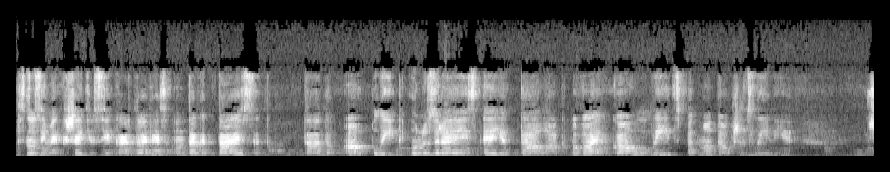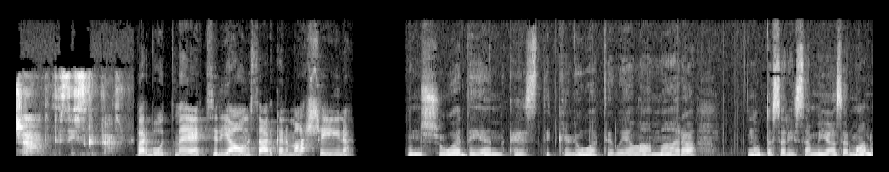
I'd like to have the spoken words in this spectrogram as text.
Tas nozīmē, ka šeit jūs iekārtojaties un tagad taisat tādu aplīti un uzreiz ejat tālāk pa vaigu kaulu līdz pat matu augšanas līnijai. Šādi tas izskatās. Varbūt mērķis ir jauna sarkana mašīna. Un šodien es tik ļoti lielā mērā, nu, tas arī samijās ar manu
